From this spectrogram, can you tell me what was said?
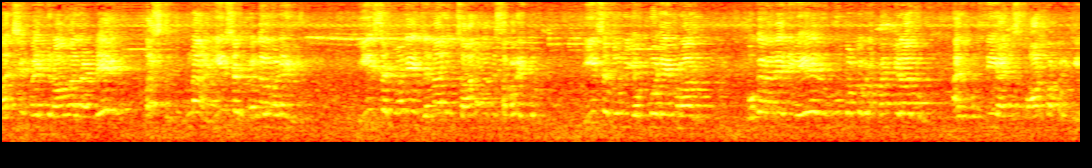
మనిషి పైకి రావాలంటే ఫస్ట్ ఉన్న ఈర్షట్ కదలబడేది ఈర్షట్లోనే జనాలు చాలా మంది సఫర్ ఈర్షట్లోని ఎప్పుడేం రాదు. ఒకరు అనేది ఏ రూపంలో కూడా పనికి రాదు అది పుట్టి అది స్వార్థ పనికి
